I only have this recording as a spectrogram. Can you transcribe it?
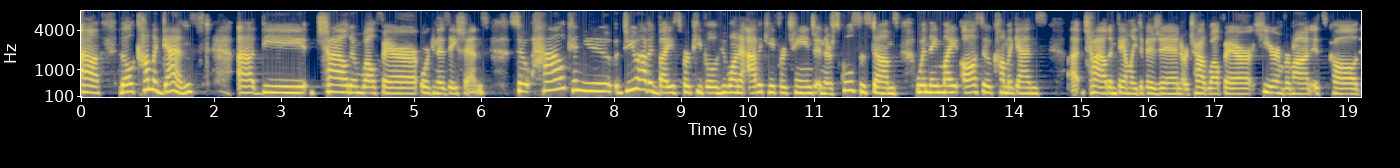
uh, they'll come against uh, the child and welfare organizations. So, how can you do you have advice for people who want to advocate for change in their school systems when they might also come against uh, child and family division or child welfare here in Vermont? It's called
